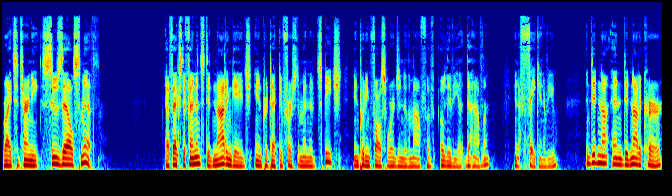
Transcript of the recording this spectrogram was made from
writes attorney Suzelle Smith. FX defendants did not engage in protective First Amendment speech in putting false words into the mouth of Olivia de Havilland in a fake interview, and did not and did not occur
